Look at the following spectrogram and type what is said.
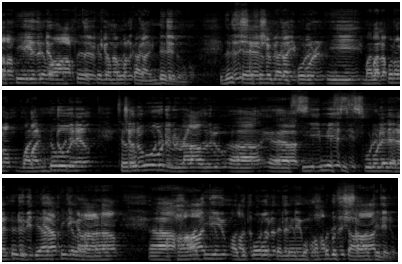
പറത്തിയതിന്റെ വാർത്തയൊക്കെ നമ്മൾ കണ്ടിരുന്നു. ഇതിനുശേഷം ഇതാ ഇപ്പോൾ ഈ മലപ്പുറം വണ്ടൂര് ചെറുകോടിലുള്ള ഒരു സി ബി എസ് ഇ സ്കൂളിലെ രണ്ട് വിദ്യാർത്ഥികളാണ് ഹാദിയും അതുപോലെ തന്നെ മുഹമ്മദ് ഷാദിനും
